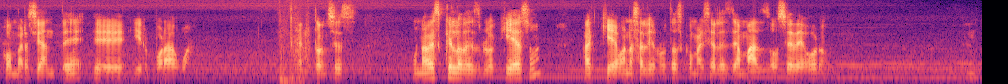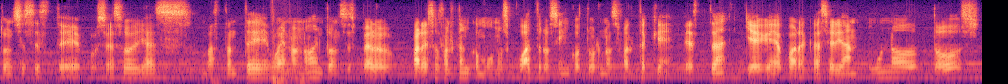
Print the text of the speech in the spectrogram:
comerciante eh, ir por agua. Entonces, una vez que lo desbloquee eso, aquí van a salir rutas comerciales de más 12 de oro. Entonces, este, pues eso ya es bastante bueno, ¿no? Entonces, pero para eso faltan como unos 4 o 5 turnos. Falta que esta llegue para acá. Serían 1, 2,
